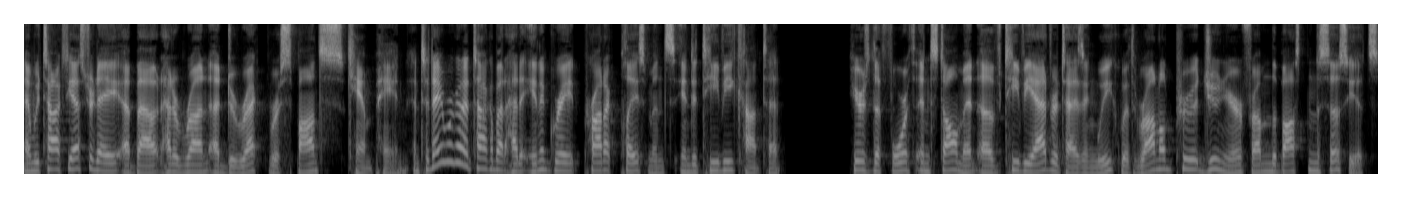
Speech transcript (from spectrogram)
and we talked yesterday about how to run a direct response campaign. And today we're going to talk about how to integrate product placements into TV content. Here's the fourth installment of TV Advertising Week with Ronald Pruett Jr. from the Boston Associates.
